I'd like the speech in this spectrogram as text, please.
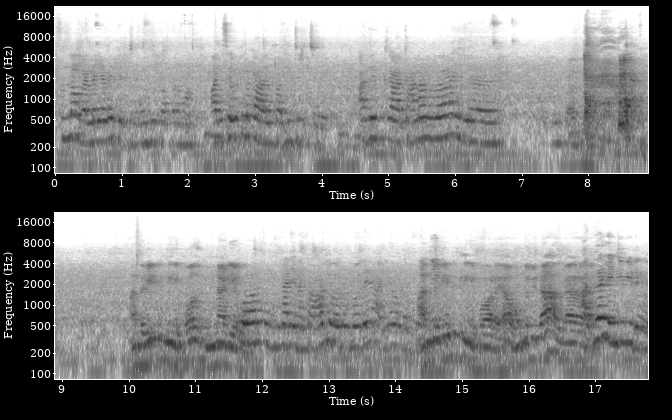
ஃபுல்லாக வெள்ளையாவே தெரிஞ்சுது உங்களுக்கு அப்புறமா. அது செவத்துல ப பதிஞ்சிருச்சு. அது க கனவா இல்லை? அந்த வீட்டுக்கு நீங்க போறதுக்கு முன்னாடியே? போகிறதுக்கு முன்னாடி எனக்கு ஆள் வரும்போதே ஐயாவோட அந்த வீட்டுக்கு நீங்க போகலையா? உங்க வீடா? அது அதுதான் எங்க வீடுங்க.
